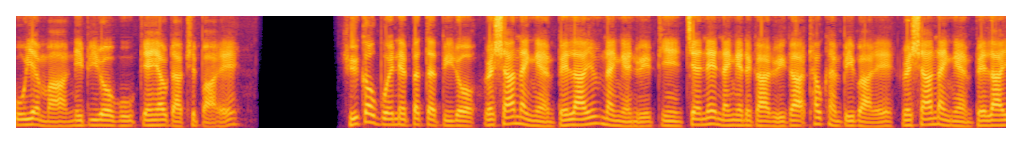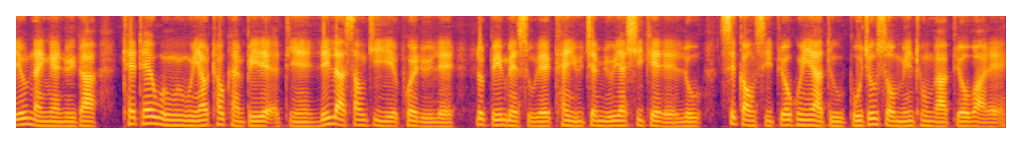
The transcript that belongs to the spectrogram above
9ရက်မှာနေပြည်တော်ကိုပြန်ရောက်တာဖြစ်ပါတယ် ရွေးကောက်ပွဲနဲ့ပတ်သက်ပြီးတော့ရုရှားနိုင်ငံဘယ်လာရုစ်နိုင်ငံတွေအပြင်ကျန်တဲ့နိုင်ငံတကာတွေကထောက်ခံပေးပါတယ်ရုရှားနိုင်ငံဘယ်လာရုစ်နိုင်ငံတွေကထဲထဲဝင်ဝင်ဝင်ရောက်ထောက်ခံပေးတဲ့အပြင်လေးလာစောင့်ကြည့်ရေးအဖွဲ့တွေလည်းလွတ်ပေးမယ်ဆိုတဲ့ခံယူချက်မျိုးရရှိခဲ့တယ်လို့စစ်ကောင်စီပြောခွင့်ရသူဗိုလ်ချုပ်စောမင်းထွန်းကပြောပါတယ်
